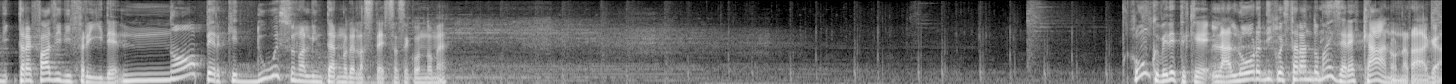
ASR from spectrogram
di, tre fasi di Fride. No, perché due sono all'interno della stessa, secondo me. Comunque vedete che la lore di questa randomizer è canon, raga.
